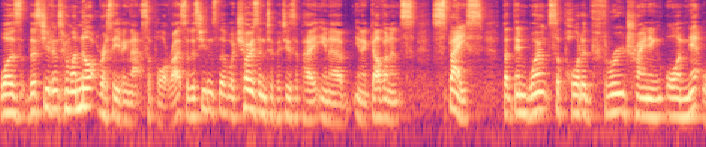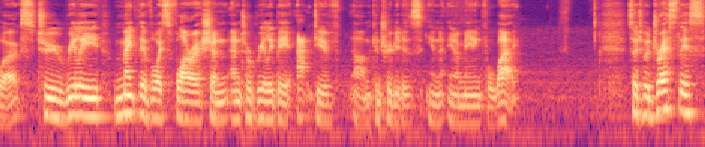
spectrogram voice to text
was the students who are not receiving that support, right? So the students that were chosen to participate in a, in a governance space but then weren't supported through training or networks to really make their voice flourish and, and to really be active um, contributors in, in a meaningful way. So to address this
